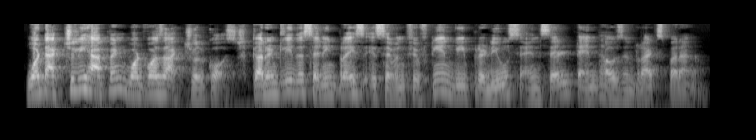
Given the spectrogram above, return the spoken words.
What actually happened? What was actual cost? Currently, the selling price is 750 and we produce and sell 10,000 racks per annum.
